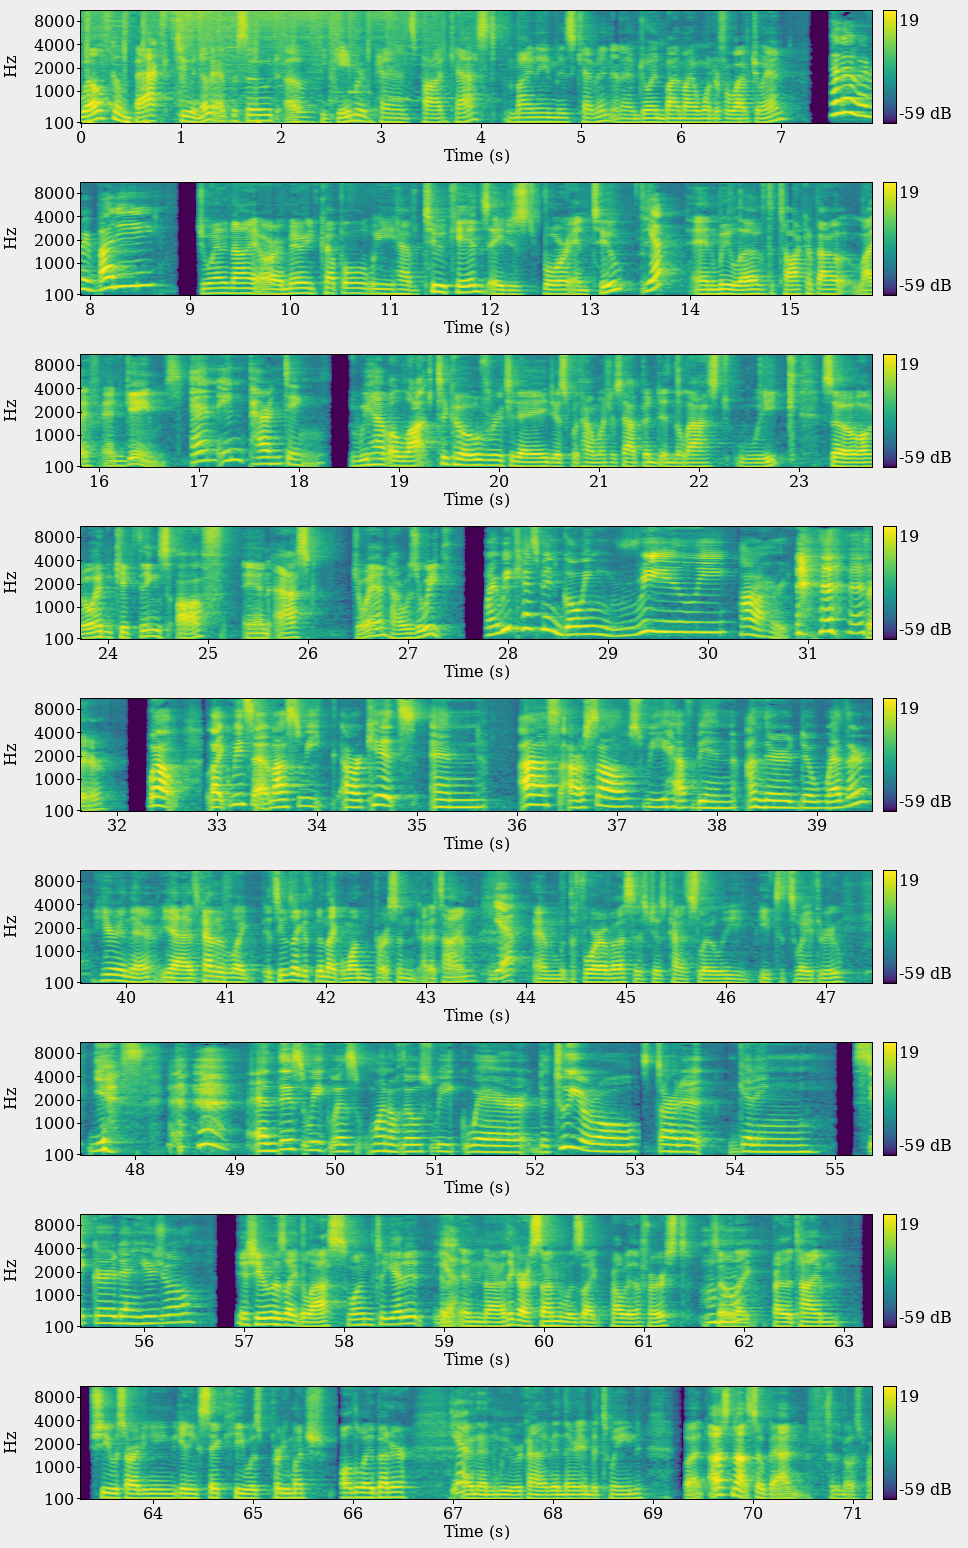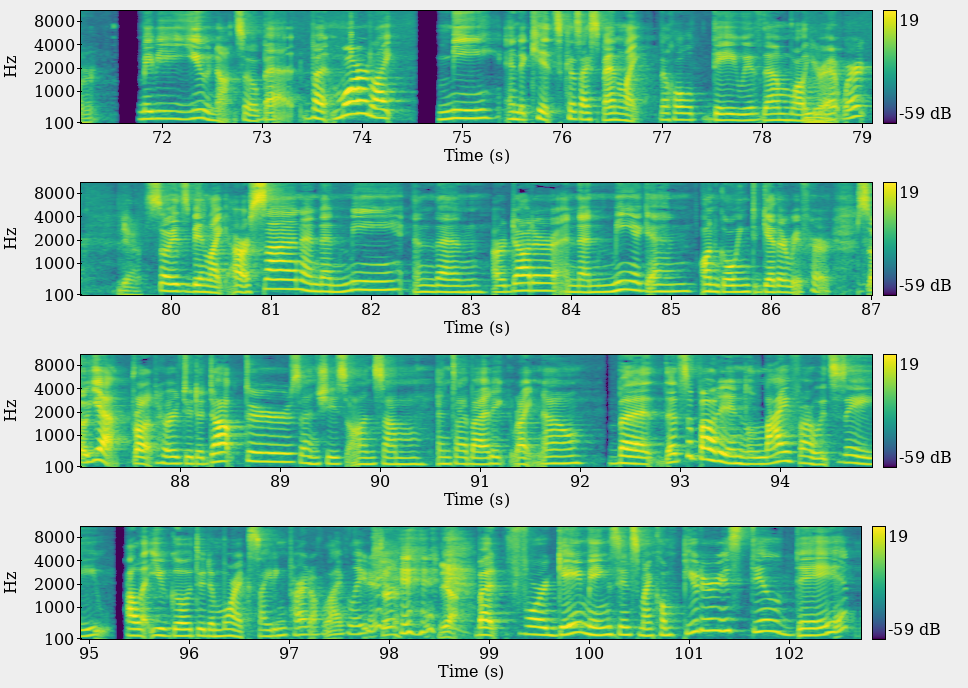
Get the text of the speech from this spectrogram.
Welcome back to another episode of the Gamer Parents Podcast. My name is Kevin, and I'm joined by my wonderful wife, Joanne. Hello, everybody. Joanne and I are a married couple. We have two kids, ages four and two, Yep, and we love to talk about life and games. and in parenting. We have a lot to go over today, just with how much has happened in the last week. So I'll go ahead and kick things off and ask Joanne, how was your week? My week has been going really hard. Fair. Well, like we said last week, our kids and us ourselves, we have been under the weather. Here and there. Yeah, it's kind of like, it seems like it's been like one person at a time. Yeah. And with the four of us, it's just kind of slowly eats its way through. Yes. and this week was one of those week where the two-year-old started getting sicker than usual. Yeah, she was like the last one to get it. And, Yeah. and uh, I think our son was like probably the 1st So, Mhm. like, by the time she was starting getting, getting sick, he was pretty much all the way better. Yeah. And then we were kind of in there in between. But us, not so bad for the most part. Maybe you not so bad, but more like me and the kids because I spend like the whole day with them while you're Mhm. at work. Yeah. So it's been like our son and then me and then our daughter and then me again ongoing together with her. So yeah, brought her to the doctors and she's on some antibiotic right now. But that's about it in life, I would say. I'll let you go to the more exciting part of life later. Sure. Yeah. But for gaming, since my computer is still dead,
